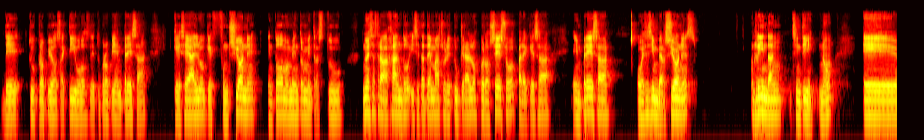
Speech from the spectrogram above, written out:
de tus propios activos, de tu propia empresa, que sea algo que funcione en todo momento mientras tú no estás trabajando y se trata más sobre tú crear los procesos para que esa empresa o esas inversiones rindan sin ti, ¿no? Eh,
